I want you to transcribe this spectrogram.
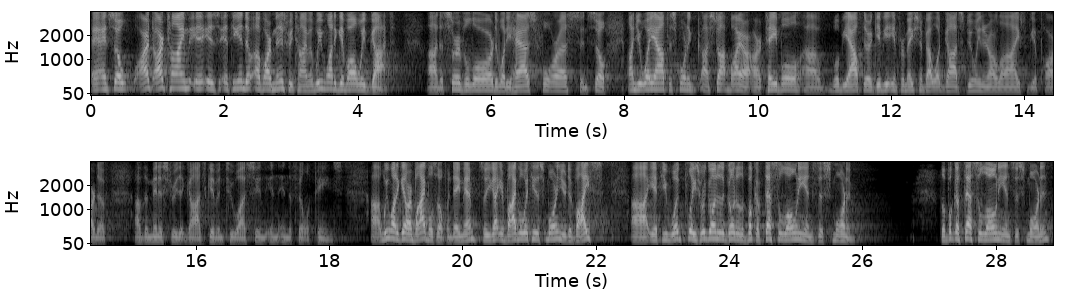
And so our, our time is at the end of our ministry time, and we want to give all we've got. Uh, to serve the Lord and what He has for us. And so, on your way out this morning, uh, stop by our, our table. Uh, we'll be out there, give you information about what God's doing in our lives, to be a part of of the ministry that God's given to us in, in, in the Philippines. Uh, we want to get our Bibles opened, amen? So you got your Bible with you this morning, your device. Uh, if you would, please, we're going to go to the book of Thessalonians this morning. The book of Thessalonians this morning.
